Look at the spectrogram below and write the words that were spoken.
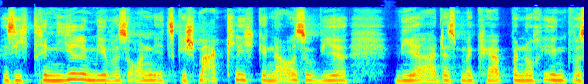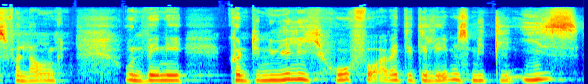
Also ich trainiere mir was an, jetzt geschmacklich, genauso wie, wie auch, dass mein Körper noch irgendwas verlangt. Und wenn ich kontinuierlich hochverarbeitete Lebensmittel isst,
